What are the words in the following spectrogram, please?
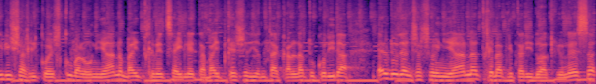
irisarriko eskubalonian, bai trebetzaile eta bai presedientak aldatuko dira elduden sasoinean, trebak eta lidoak jonez,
